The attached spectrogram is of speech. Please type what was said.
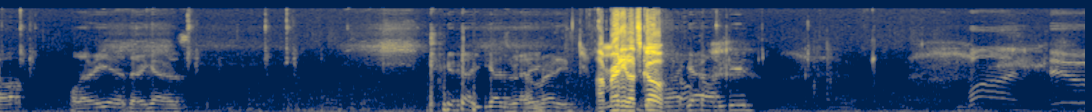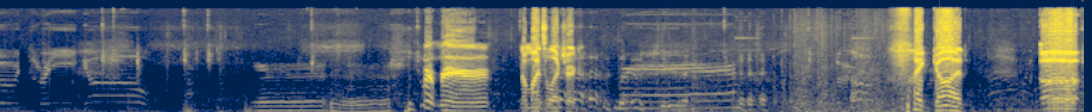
Oh, well there he is. There he goes. you guys ready? I'm ready. I'm ready. Let's Oh go. my god, dude. One, two, three, go! Mer- mer. No, mine's electric. My God.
